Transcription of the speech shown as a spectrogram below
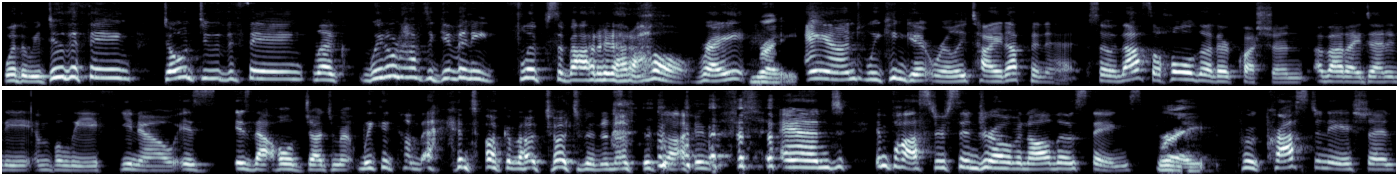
whether we do the thing, don't do the thing. Like we don't have to give any flips about it at all, right? Right. And we can get really tied up in it. So that's a whole other question about identity and belief. You know, is is that whole judgment? We could come back and talk about judgment another time and imposter syndrome and all those things. Right procrastination,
